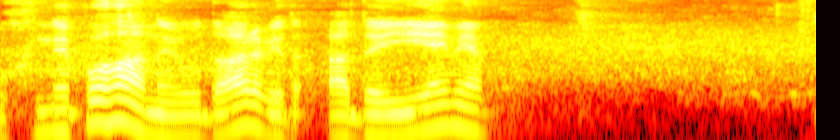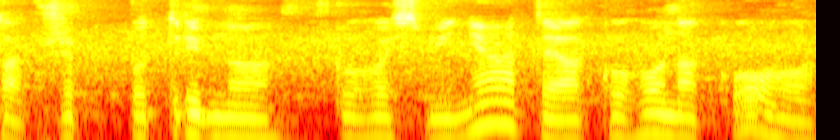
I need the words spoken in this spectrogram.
Ух, непоганий удар від Адеємі. Так, вже потрібно когось міняти, а кого на кого.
